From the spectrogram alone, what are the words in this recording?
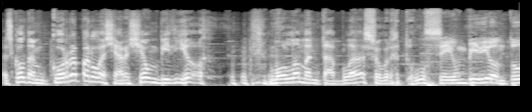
escolta'm, corre per la xarxa un vídeo molt lamentable sobre tu. Sí, un vídeo on tu,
